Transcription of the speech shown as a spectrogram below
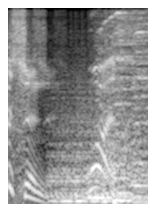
Listen. 1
